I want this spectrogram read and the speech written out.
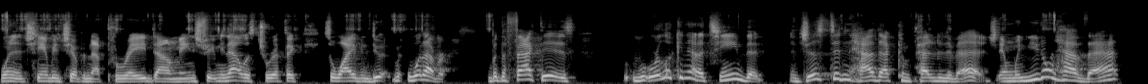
winning a championship in that parade down Main Street. I mean, that was terrific. So why even do it? Whatever. But the fact is, we're looking at a team that just didn't have that competitive edge. And when you don't have that,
